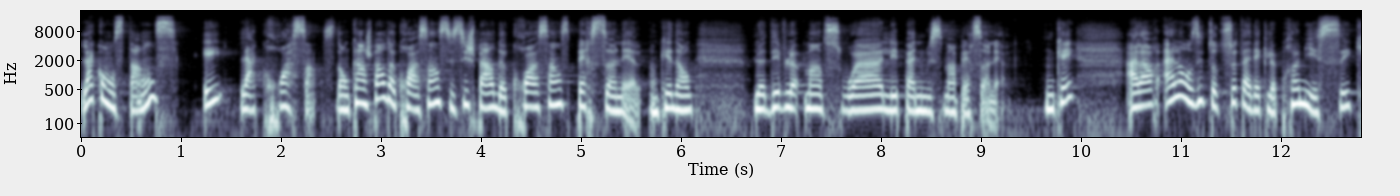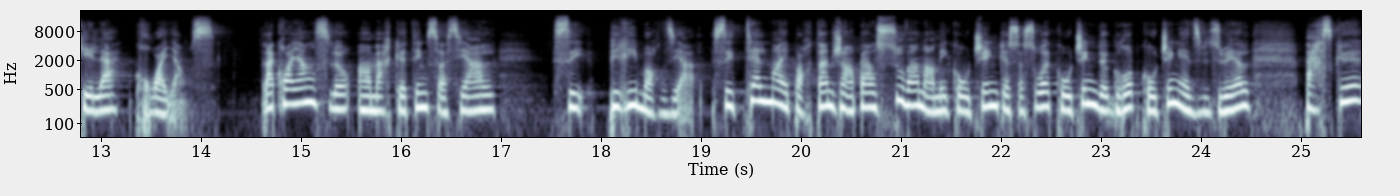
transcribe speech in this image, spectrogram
la constance et la croissance. Donc, quand je parle de croissance, ici, je parle de croissance personnelle. Donc, le développement de soi, l'épanouissement personnel. Alors, allons-y tout de suite avec le premier C qui est la croyance. La croyance, là, en marketing social, c'est primordial. C'est tellement important, j'en parle souvent dans mes coachings, que ce soit coaching de groupe, coaching individuel, parce que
